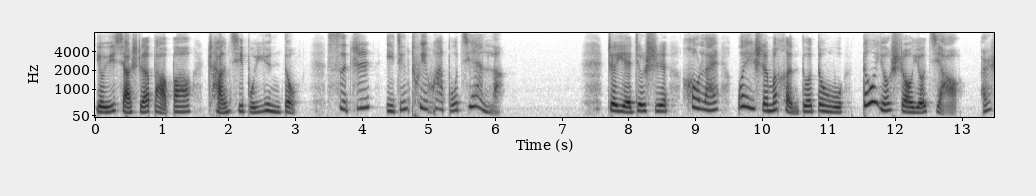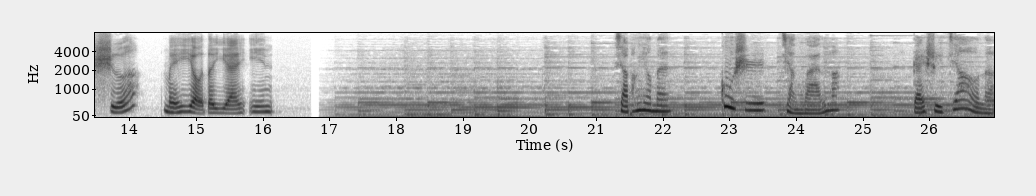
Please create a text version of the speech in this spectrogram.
由于小蛇宝宝长期不运动，四肢已经退化不见了。这也就是后来为什么很多动物都有手有脚，而蛇。没有的原因。小朋友们，故事讲完了，该睡觉了，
